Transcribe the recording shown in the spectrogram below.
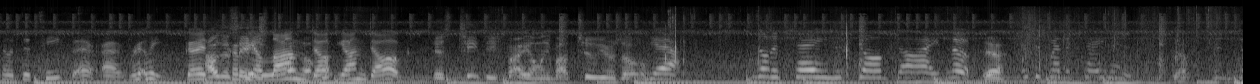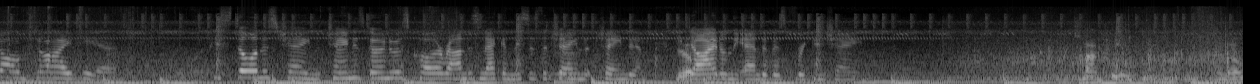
So the teeth are, are really good I was gonna for say, be a uh, long uh, do- young dog. His teeth, he's probably only about two years old. Yeah. He's on a chain. This dog died. Look. Yeah. This is where the chain is. Yep. This dog died here. Still on his chain. The chain is going to his collar around his neck, and this is the chain that chained him. He Yep. died on the end of his freaking chain. It's not cool. You know,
